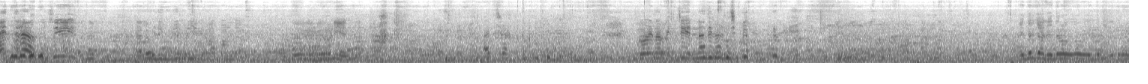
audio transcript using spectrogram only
ਇੱਧਰ ਅੱਛਾ ਕੋਈ ਨਾ ਵਿੱਚ ਇਹਨਾਂ ਦੀ ਬਣ ਜਾ ਇਧਰ ਜਾ ਕੇ ਇਧਰ ਇਧਰ ਇਧਰ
